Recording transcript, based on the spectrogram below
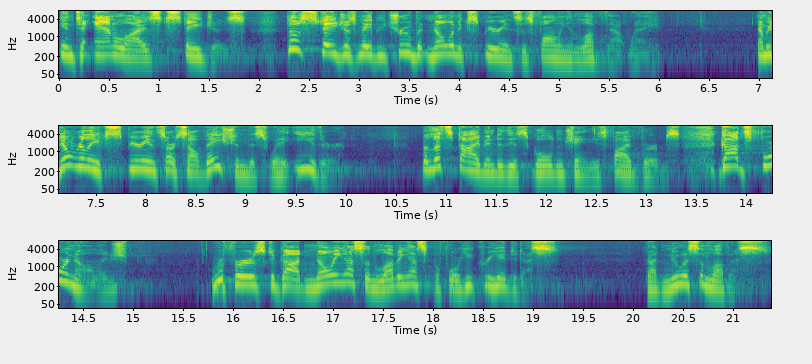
into analyzed stages. Those stages may be true, but no one experiences falling in love that way. And we don't really experience our salvation this way either. But let's dive into this golden chain, these five verbs. God's foreknowledge refers to God knowing us and loving us before He created us. God knew us and loved us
